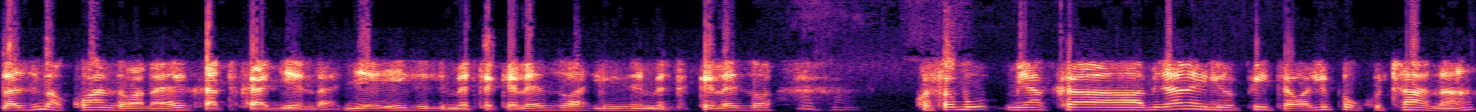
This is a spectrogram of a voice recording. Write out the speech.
lazima kwanza wanaweka katika ajenda. Je, hili limetekelezwa? Hili limetekelezwa? uh -huh. Kwa sababu miaka minane iliyopita walipokutana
